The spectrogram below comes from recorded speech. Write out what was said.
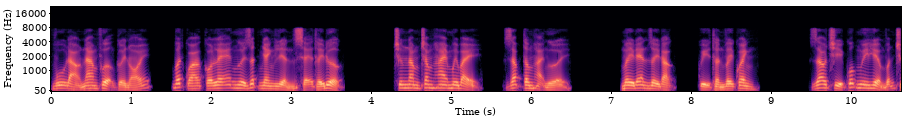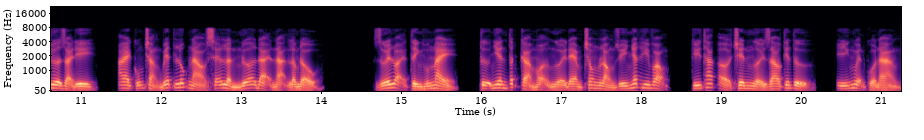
Vu đảo Nam Phượng cười nói, bất quá có lẽ ngươi rất nhanh liền sẽ thấy được chương 527, giáp tâm hại người. Mây đen dày đặc, quỷ thần vây quanh. Giao chỉ quốc nguy hiểm vẫn chưa giải đi, ai cũng chẳng biết lúc nào sẽ lần nữa đại nạn lâm đầu. Dưới loại tình huống này, tự nhiên tất cả mọi người đem trong lòng duy nhất hy vọng, ký thác ở trên người giao tiên tử, ý nguyện của nàng,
